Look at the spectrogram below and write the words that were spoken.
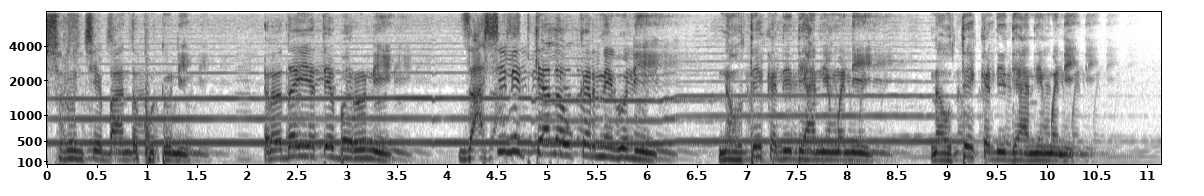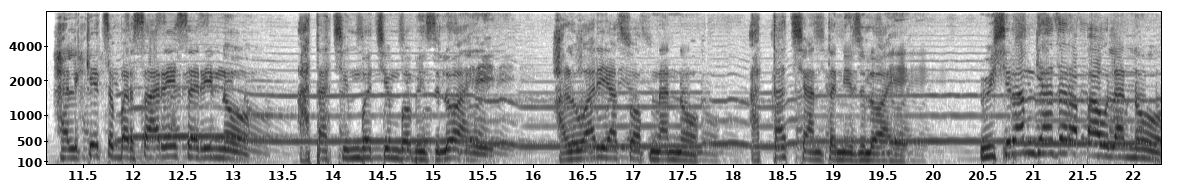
अश्रूंचे बांध फुटुनी. हृदय येते भरुनी. जाशील इतक्या लवकर निघुनी. नव्हते कधी ध्यानी मनी. नव्हते कधी ध्यानी मनी. हलकेच बरसारे सरीनो. आता चिंब चिंब भिजलो आहे. हळवार या स्वप्नांनो. आताच शांत निजलो आहे. विश्राम घ्या जरा पावलांनो.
